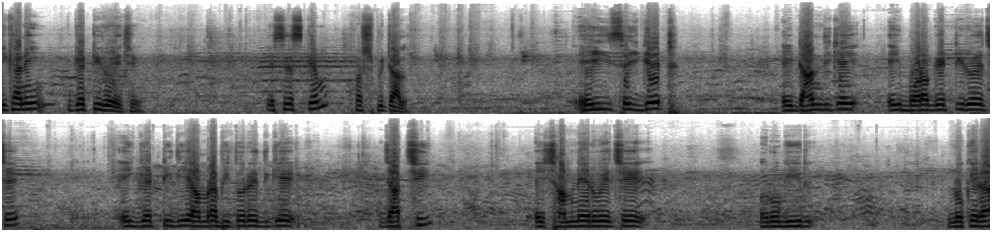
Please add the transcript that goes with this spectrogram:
এইখানেই গেটটি রয়েছে। SSKM hospital. এই সেই গেট, এই ডান দিকে এই বড় গেটটি রয়েছে। এই গেটটি দিয়ে আমরা ভিতরের দিকে যাচ্ছি। এই সামনে রয়েছে রোগীর লোকেরা।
